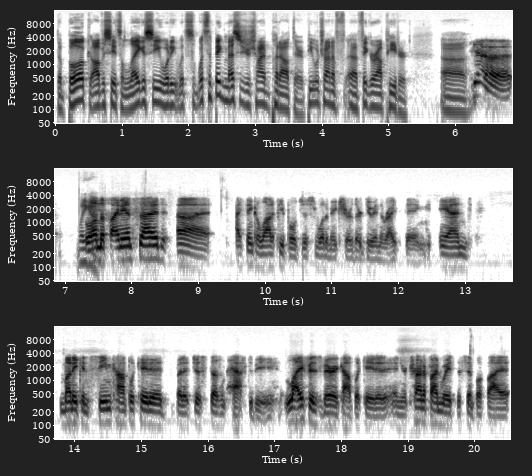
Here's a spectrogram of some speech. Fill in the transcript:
the book. Obviously, it's a legacy. What you, what's what's the big message you're trying to put out there? People trying to uh, figure out Peter. Uh, yeah, well, got? on the finance side, uh, I think a lot of people just want to make sure they're doing the right thing. And money can seem complicated, but it just doesn't have to be. Life is very complicated, and you're trying to find ways to simplify it.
